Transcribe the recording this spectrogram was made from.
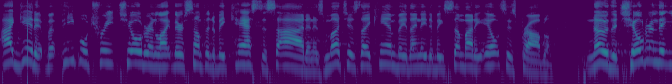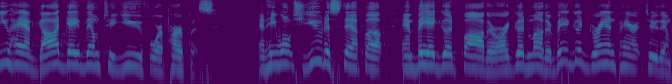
I get it, but people treat children like there's something to be cast aside, and as much as they can be, they need to be somebody else's problem. No, the children that you have, God gave them to you for a purpose. And He wants you to step up and be a good father or a good mother, be a good grandparent to them.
